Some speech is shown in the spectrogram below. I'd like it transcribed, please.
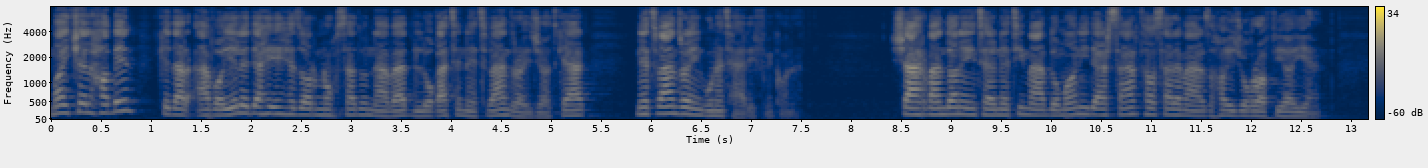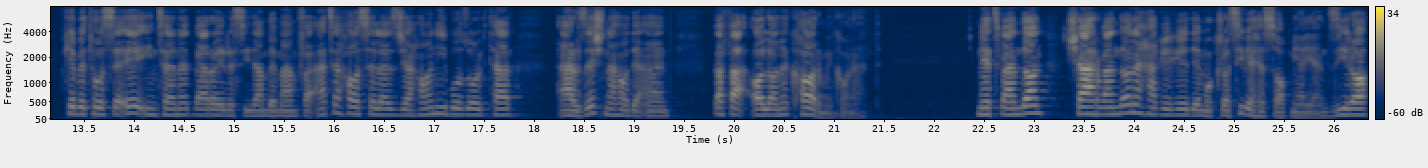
مایکل هابن که در اوایل دهه 1990 لغت نتوند را ایجاد کرد نتوند را اینگونه تعریف می کند شهروندان اینترنتی مردمانی در سر تا سر مرزهای جغرافیایی هند که به توسعه اینترنت برای رسیدن به منفعت حاصل از جهانی بزرگتر ارزش نهاده اند و فعالانه کار می کنند. نتوندان شهروندان حقیقی دموکراسی به حساب می آیند زیرا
